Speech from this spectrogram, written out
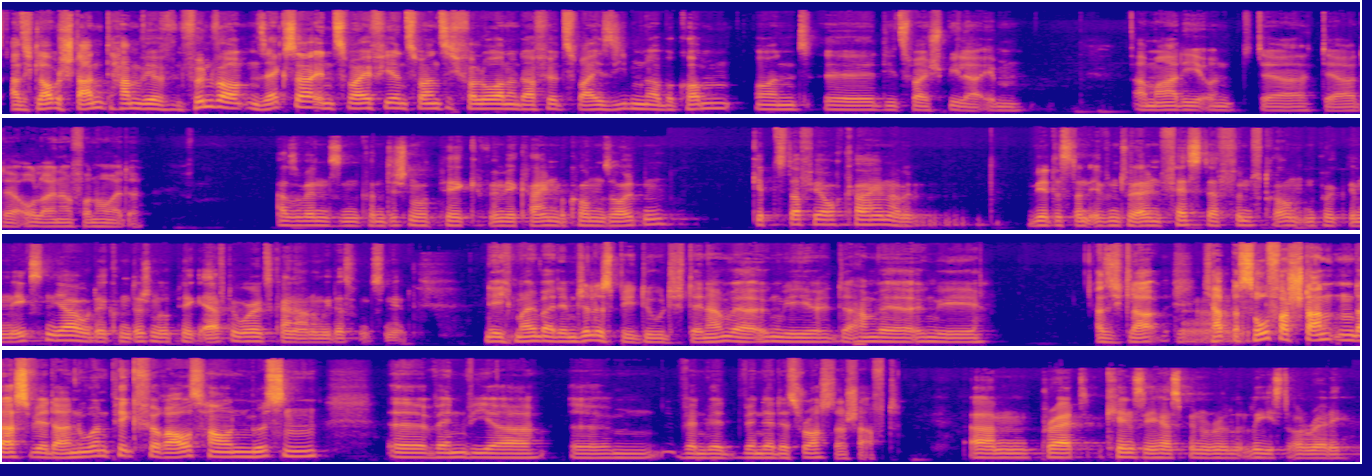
Also ich glaube, Stand haben wir einen Fünfer und einen Sechser in 2,24 verloren und dafür zwei Siebener bekommen und äh, die zwei Spieler eben. Amadi und der, der, der O-Liner von heute. Also wenn es ein Conditional Pick, wenn wir keinen bekommen sollten, gibt es dafür auch keinen, aber wird es dann eventuell ein fester Fünf-Runden-Pick im nächsten Jahr oder Conditional Pick afterwards? Keine Ahnung, wie das funktioniert. Nee, ich meine bei dem Gillespie-Dude, den haben wir ja irgendwie, da haben wir ja irgendwie, also ich glaube, ja. ich habe das so verstanden, dass wir da nur einen Pick für raushauen müssen, äh, wenn wir, ähm, wenn wir, wenn der das Roster schafft. Um, Brad Kinsey has been released already.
